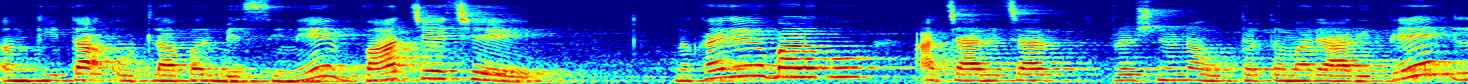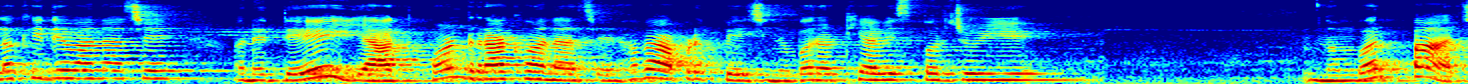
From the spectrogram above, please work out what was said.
અંકિતા ઓટલા પર બેસીને વાંચે છે. લખાઈ ગયું બાળકો? આ ચારે ચાર પ્રશ્નોના ઉત્તર તમારે આ રીતે લખી દેવાના છે અને તે યાદ પણ રાખવાના છે. હવે આપણે પેજ નંબર અઠ્યાવીસ પર જોઈએ. નંબર પાંચ,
